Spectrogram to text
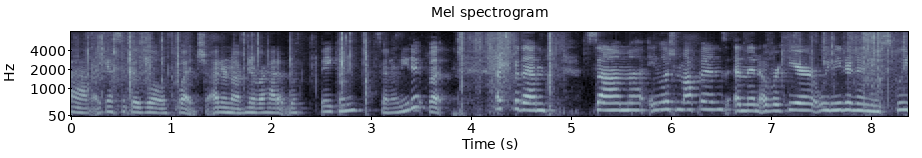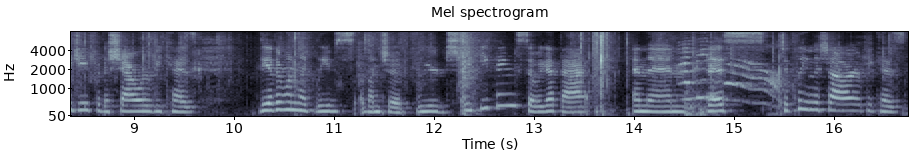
uh, I guess it goes well with wedge. I don't know. I've never had it with bacon because I don't eat it, but that's for them. Some English muffins, and then over here we needed a new squeegee for the shower because the other one like leaves a bunch of weird streaky things. So we got that, and then this to clean the shower because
